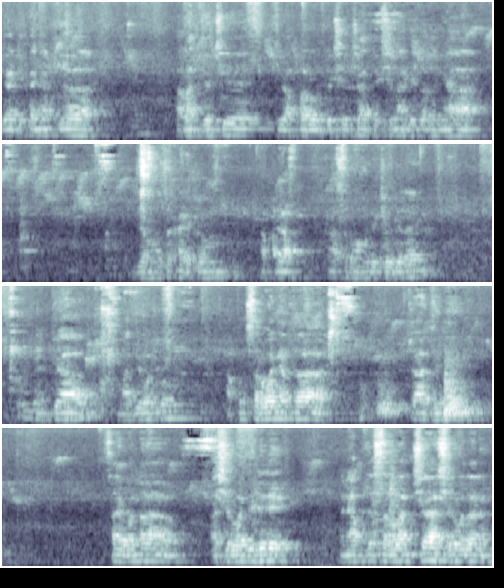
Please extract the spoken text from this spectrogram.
या ठिकाणी आपल्या राज्याचे व्यापार उद्योगाचे अध्यक्ष नागेशदादांनी हा जेवणाचा कार्यक्रम आपल्या आश्रमामध्ये ठेवलेला आहे. त्या माध्यमातून आपण सर्वांनी आता आजीने साहेबांना आशीर्वाद दिलेले आणि आपल्या सर्वांच्या आशीर्वादानं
